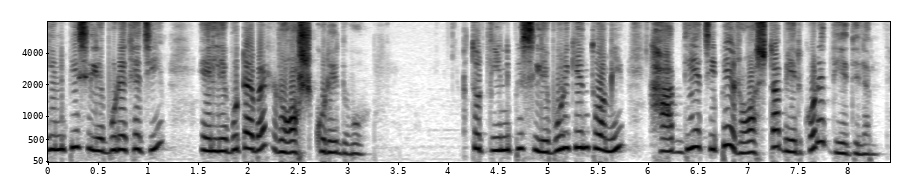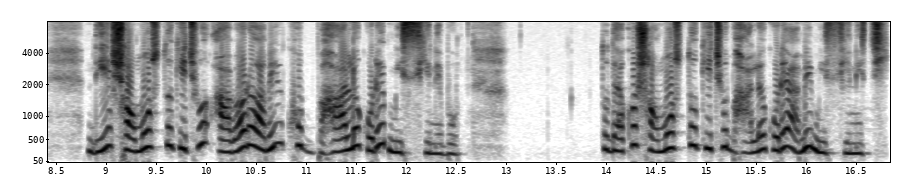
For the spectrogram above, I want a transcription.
তিন পিস লেবু রেখেছি, এই লেবুটা এবার রস করে দেবো। তো তিন পিস লেবুর কিন্তু আমি হাত দিয়ে চিপে রসটা বের করে দিয়ে দিলাম। দিয়ে সমস্ত কিছু আবারও আমি খুব ভালো করে মিশিয়ে নেব। তো দেখো সমস্ত কিছু ভালো করে আমি মিশিয়ে নিচ্ছি।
